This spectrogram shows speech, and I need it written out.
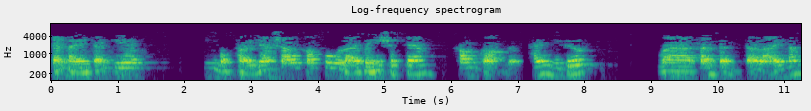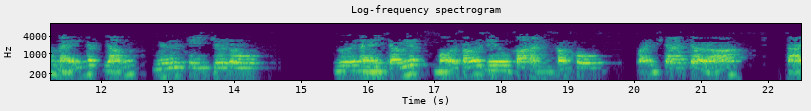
cảnh này cảnh kia. Một thời gian sau con phu lại bị sức kém, không còn được thấy như trước và tánh tình trở lại nóng nảy ngất giận như khi chưa tu. Người này cho biết mỗi tối đều có hành công phu, vậy cha cho rõ tại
